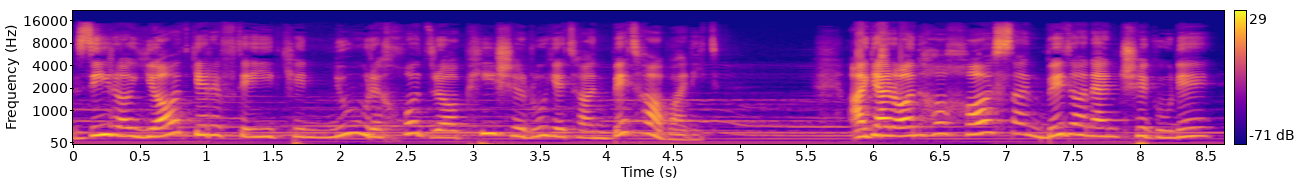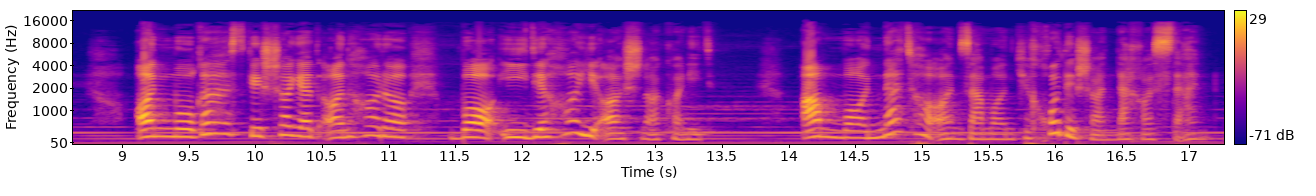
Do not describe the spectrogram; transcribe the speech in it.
زیرا یاد گرفته اید که نور خود را پیش رویتان بتابانید. اگر آنها خواستند بدانند چگونه آن موقع است که شاید آنها را با ایده های آشنا کنید. اما نه تا آن زمان که خودشان نخواستند.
